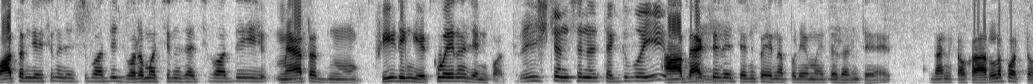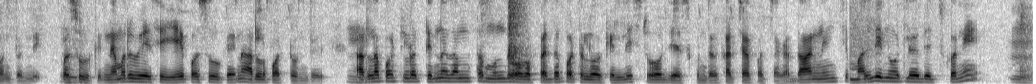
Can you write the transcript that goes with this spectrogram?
వాతం చేసిన చచ్చిపోద్ది జ్వరం వచ్చిన చచ్చిపోద్ది మేత ఫీడింగ్ ఎక్కువైనా చనిపోద్ది. రెసిస్టెన్స్ అనేది తగ్గిపోయి ఆ బ్యాక్టీరియా చనిపోయినప్పుడు ఏమవుతుందంటే దానికి ఒక అర్లపట్టు ఉంటుంది పశువుకి. నెమరు వేసే ఏ పశువుకైనా అర్లపట్టు ఉంటుంది. అర్లపట్టులో తిన్నదంతా ముందు ఒక పెద్ద పట్టులోకి వెళ్ళి స్టోర్ చేసుకుంటారు కచ్చా పచ్చగా. దాని నుంచి మళ్ళీ నోట్లో తెచ్చుకొని ఉమ్,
